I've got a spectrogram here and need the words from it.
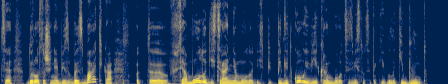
це дорослішання без, без батька, от е, вся молодість, рання молодість, підлітковий вік Рембо, це, звісно, це такий великий бунт.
